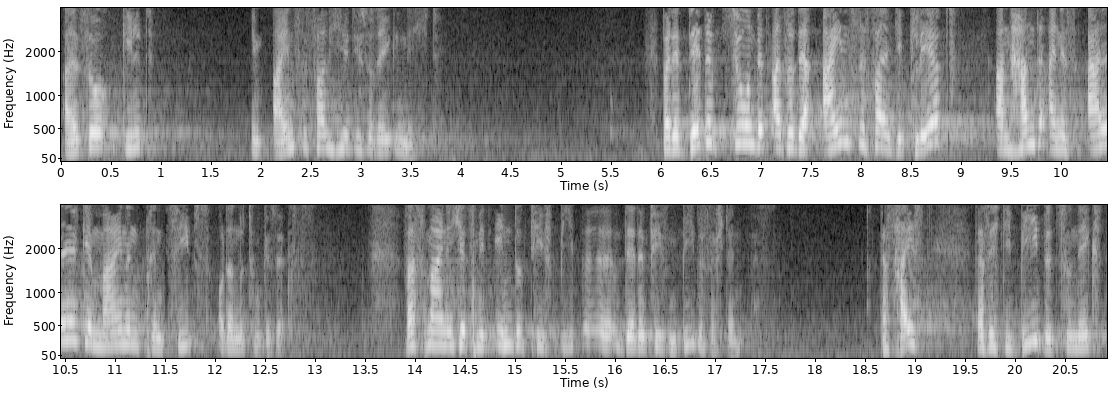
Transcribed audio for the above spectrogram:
Also gilt im Einzelfall hier diese Regel nicht. Bei der Deduktion wird also der Einzelfall geklärt anhand eines allgemeinen Prinzips oder Naturgesetzes. Was meine ich jetzt mit induktiv, äh, deduktivem Bibelverständnis? Das heißt, dass ich die Bibel zunächst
